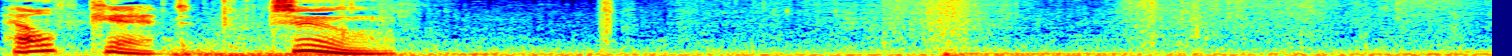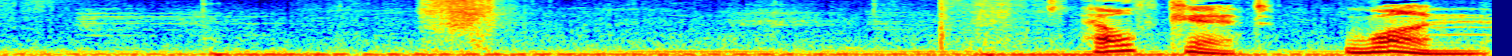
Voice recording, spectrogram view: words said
Health Kit 2. Health Kit 1.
